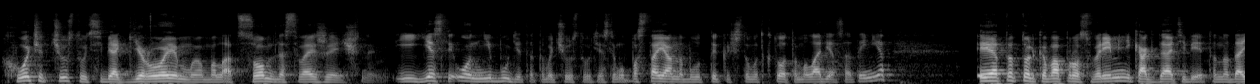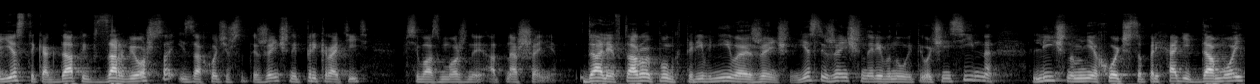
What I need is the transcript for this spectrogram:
хочет чувствовать себя героем, э, молодцом для своей женщины. И если он не будет этого чувствовать, если ему постоянно будут тыкать, что вот кто-то молодец, а ты нет, это только вопрос времени, когда тебе это надоест, и когда ты взорвешься и захочешь с этой женщиной прекратить всевозможные отношения. Далее, второй пункт – ревнивая женщина. Если женщина ревнует и очень сильно, лично мне хочется приходить домой,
